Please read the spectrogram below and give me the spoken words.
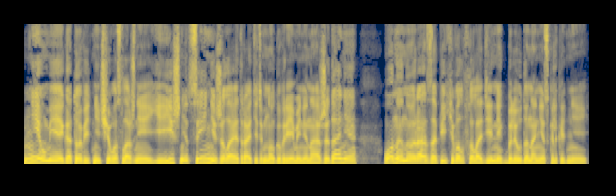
Не умея готовить ничего сложнее яичницы и не желая тратить много времени на ожидание, он иной раз запихивал в холодильник блюда на несколько дней.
